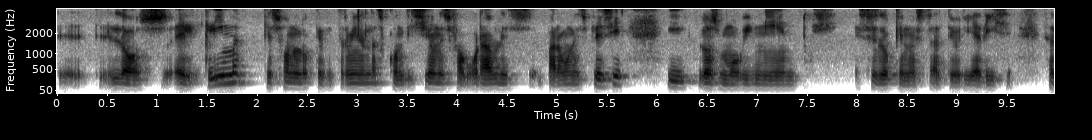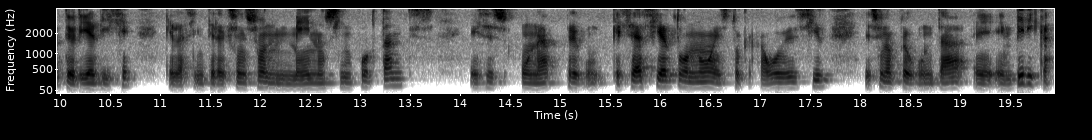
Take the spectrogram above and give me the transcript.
eh, los, el clima, que son lo que determinan las condiciones favorables para una especie, y los movimientos. Eso es lo que nuestra teoría dice. Esa teoría dice que las interacciones son menos importantes. Esa es una pregunta, que sea cierto o no esto que acabo de decir, es una pregunta eh, empírica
